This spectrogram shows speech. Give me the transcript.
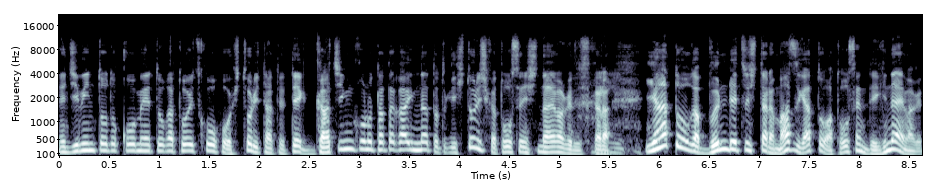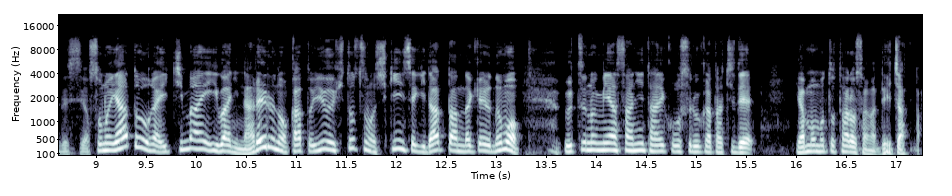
自民党と公明党が統一候補を1人立ててガチンコの戦いになった時1人しか当選しないわけですから、はい、野党が分裂したらまず野党は当選できないわけですよ。その野党が一枚岩になれるのかという一つの試金石だったんだけれども宇都宮さんに対抗する形で山本太郎さんが出ちゃった。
